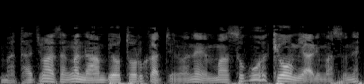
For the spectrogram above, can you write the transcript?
まあ、立花さんが何秒取るかっていうのはね、まあ、そこが興味ありますね。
